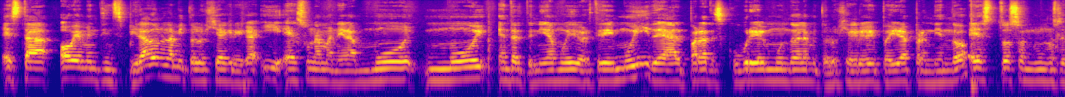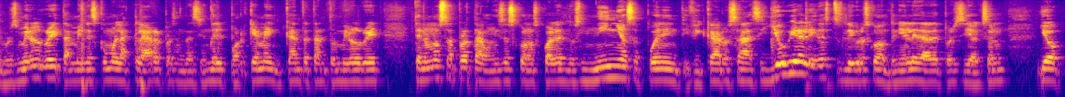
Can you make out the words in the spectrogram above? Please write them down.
Está obviamente inspirado en la mitología griega y es una manera muy, muy entretenida, muy divertida y muy ideal para descubrir el mundo de la mitología griega y para ir aprendiendo. Estos son unos libros. Middle Grade también es como la clara representación del por qué me encanta tanto Middle Grade. Tenemos a protagonistas con los cuales los niños se pueden identificar. O sea, si yo hubiera leído estos libros cuando tenía la edad de Percy Jackson, yo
